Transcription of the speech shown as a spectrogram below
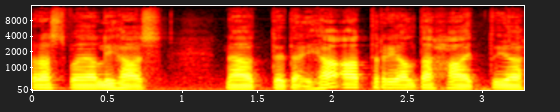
rasva- ja lihasnäytteitä, ihan atrialta haettuja,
